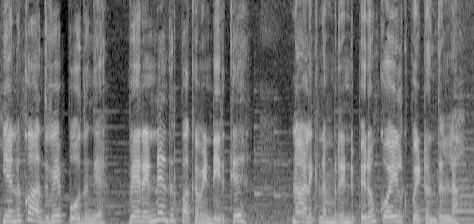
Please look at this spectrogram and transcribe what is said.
எனக்கும் அதுவே போதுங்க. வேற என்ன எதிர்பார்க்க வேண்டியிருக்கு? நாளைக்கு நம்ம ரெண்டு பேரும் கோயிலுக்கு போயிட்டு வந்துடலாம்.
